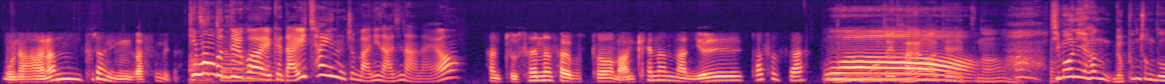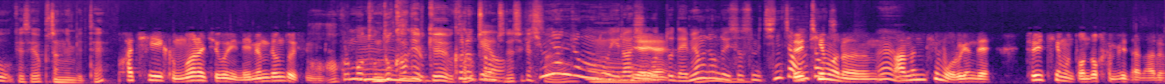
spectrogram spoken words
무난한 부장님인 것 같습니다. 팀원분들과 이렇게 나이 차이는 좀 많이 나진 않아요? 한 두 서너 살부터 많게는 한 15살? 어, 되게 다양하게 있구나. 팀원이 한 몇 분 정도 계세요, 부장님 밑에? 같이 근무하는 직원이 4명 정도 있습니다. 아, 그럼 뭐 돈독하게 이렇게 가족처럼. 지내시겠어요. 10년 정도 음. 일하시고 예. 또 4명 정도 있었으면 진짜 저희 엄청. 팀원은, 네. 다른 팀 모르겠는데, 저희 팀은 돈독합니다, 나름.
